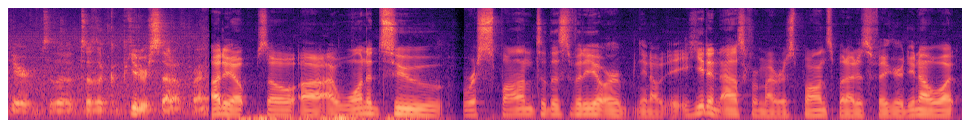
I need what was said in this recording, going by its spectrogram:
here to the to the computer setup, right? Howdy So uh, I wanted to respond to this video, or you know, he didn't ask for my response, but I just figured, you know what,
